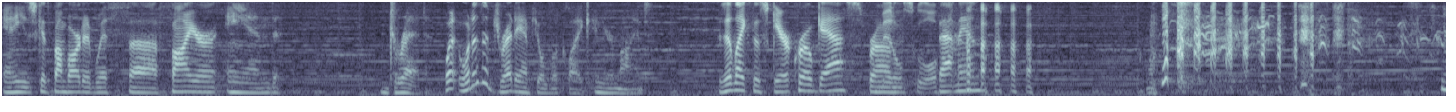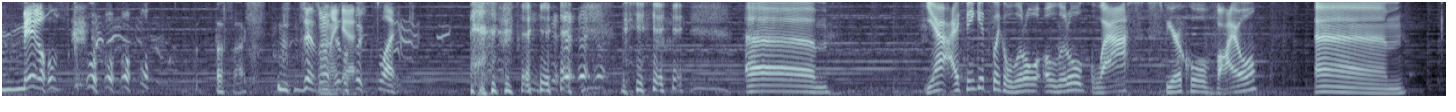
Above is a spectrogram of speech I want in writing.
And he just gets bombarded with uh, fire and dread. What what does a dread ampule look like in your mind? Is it like the scarecrow gas from Middle school. Batman? Middle school. the fuck? Just Oh what my it gosh. looks like. um yeah i think it's like a little a little glass spherical vial um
